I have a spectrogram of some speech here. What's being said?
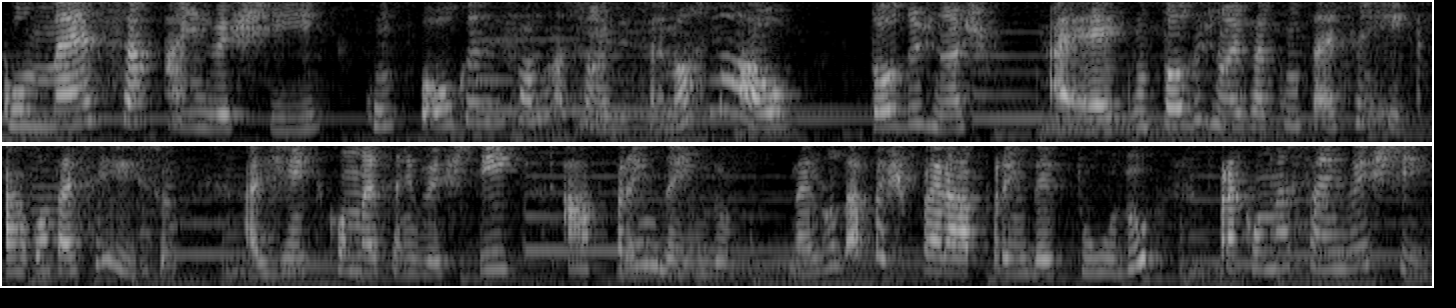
começa a investir com poucas informações, isso é normal todos nós, é, com todos nós acontece, acontece isso. A gente começa a investir aprendendo. Né? Não dá para esperar aprender tudo para começar a investir.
